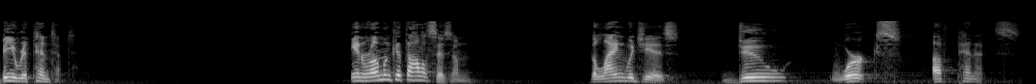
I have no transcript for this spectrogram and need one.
be repentant. In Roman Catholicism, the language is do works of penance.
